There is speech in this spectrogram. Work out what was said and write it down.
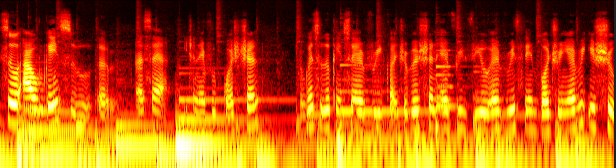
So I'm going to um, answer each and every question. I'm going to look into every contribution, every view, everything bothering, every issue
